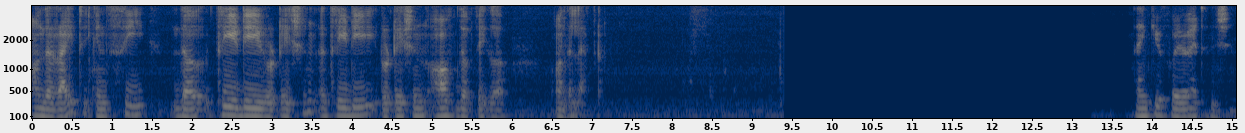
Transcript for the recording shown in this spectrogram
On the right, you can see the 3D rotation, a 3D rotation of the figure on the left. Thank you for your attention.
